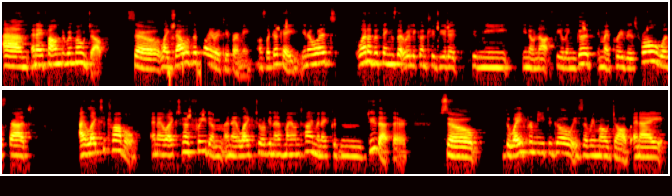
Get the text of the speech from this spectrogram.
Um, and i found the remote job. So like that was the priority for me. I was like okay you know what? One of the things that really contributed to me you know not feeling good in my previous role was that I like to travel and I like to have freedom and I like to organize my own time and I couldn't do that there. So the way for me to go is a remote job and I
